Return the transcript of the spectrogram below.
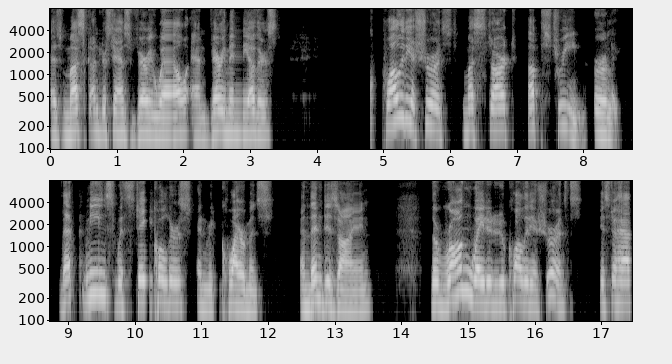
as Musk understands very well and very many others, quality assurance must start upstream early. That means with stakeholders and requirements and then design. The wrong way to do quality assurance is to have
